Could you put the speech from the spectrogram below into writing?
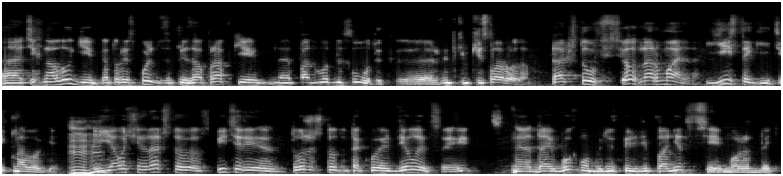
э, технологии, которые используются при заправке э, подводных лодок жидким кислородом. Так что все нормально. Есть такие технологии. Угу. И я очень рад, что в Питере тоже что-то такое делается. И дай бог мы будем впереди планеты всей, может быть,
